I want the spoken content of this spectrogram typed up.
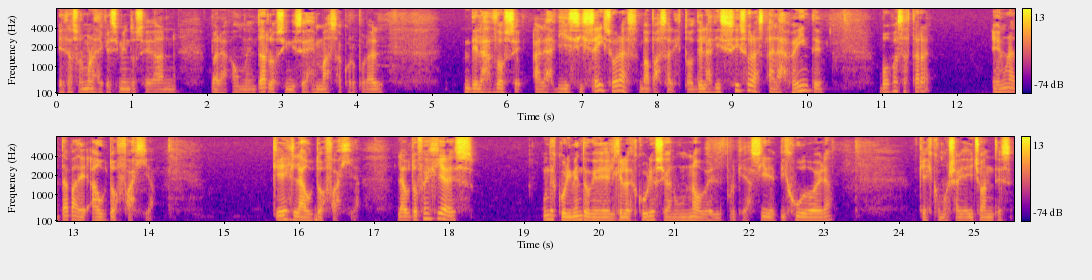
estas hormonas de crecimiento se dan para aumentar los índices de masa corporal. De las 12 a las 16 horas va a pasar esto. De las 16 horas a las 20 vos vas a estar en una etapa de autofagia. ¿Qué es la autofagia? La autofagia es un descubrimiento que el que lo descubrió se ganó un Nobel, porque así de pijudo era que es como ya había dicho antes,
